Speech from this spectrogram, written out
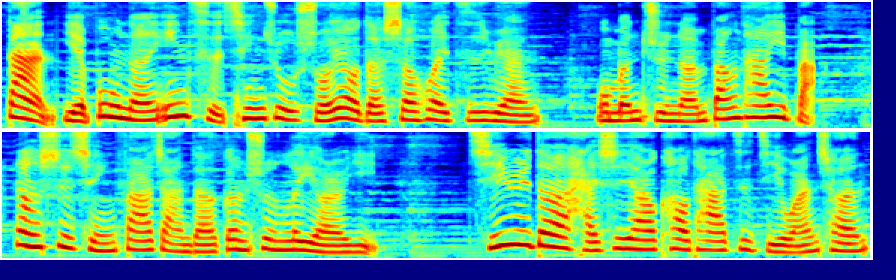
但也不能因此倾注所有的社会资源，我们只能帮他一把，让事情发展得更顺利而已。其余的还是要靠他自己完成。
